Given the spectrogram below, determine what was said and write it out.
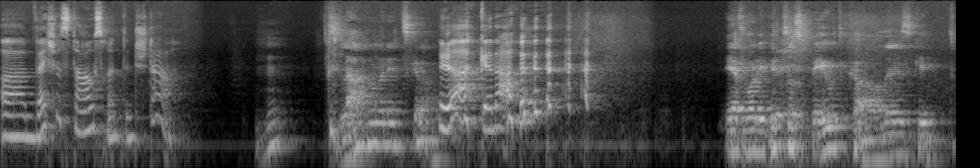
Ähm, weißt du, was da alles könnte entstehen mhm. Das leben wir jetzt gerade. Ja, genau. ich habe vorhin so ein Bild gehabt. Es gibt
